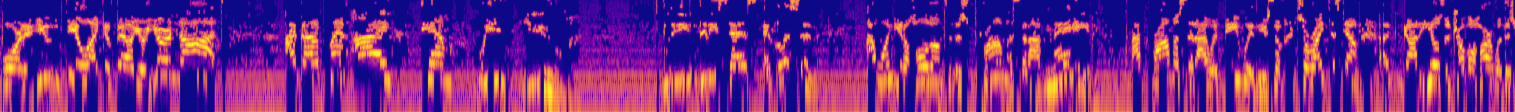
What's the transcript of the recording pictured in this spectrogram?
important. You feel like a failure. You're not. I've got a plan. I am with you. And then he, then he says, and listen, I want you to hold on to this promise that I've made. I promised that I would be with you. So, so write this down. Uh, God heals a troubled heart with his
